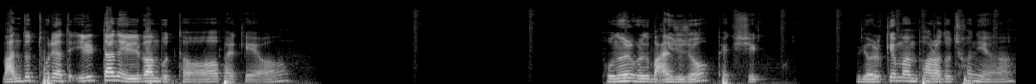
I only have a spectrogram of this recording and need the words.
만두토리한테 일단은 일반부터 팔게요. 돈을 그래도 많이 주죠. 100씩. 10개만 팔아도 천이야.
